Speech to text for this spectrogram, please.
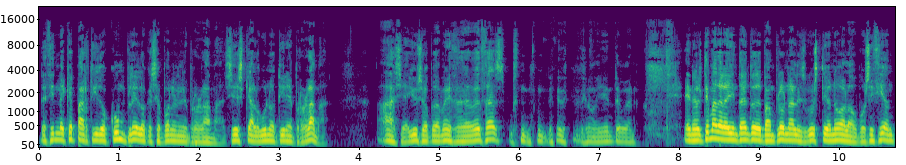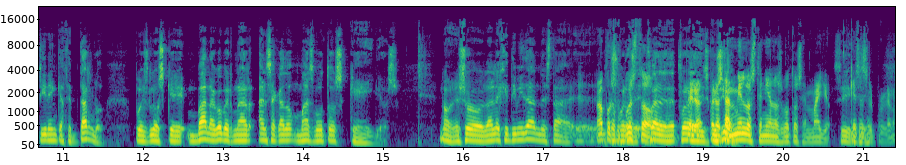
decidme qué partido cumple lo que se pone en el programa, si es que alguno tiene programa. Ah, si Ayuso hace cervezas, bueno. En el tema del Ayuntamiento de Pamplona, les guste o no a la oposición, tienen que aceptarlo, pues los que van a gobernar han sacado más votos que ellos. No, en eso la legitimidad ¿dónde está. Eh, No, por está fuera de- supuesto, fuera de- fuera de pero, pero discusión. también los tenían los votos en mayo, Sí, que ese sí. es el problema.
